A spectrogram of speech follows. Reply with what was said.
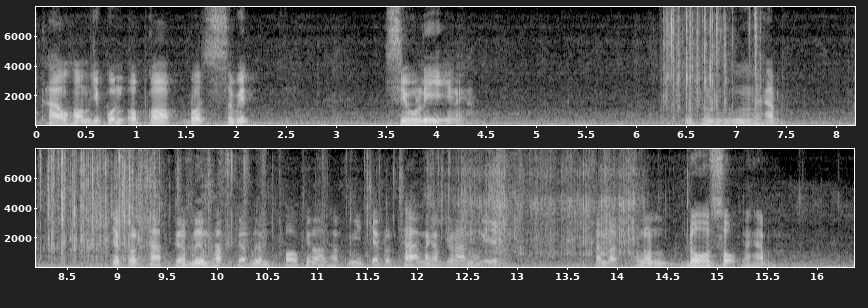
ข้าวหอมญี่ปุ่นอบกรอบรสสวิตซิลลี่นะครับอือนะครับ เจ็ดรสครับเกือบลืมครับเกือบลืมบอกพี่น้องครับ มีเจ็ดรสชาตินะครับ อยู่ร้านลุงเอกสำหรับขนมโดโซนะครับ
